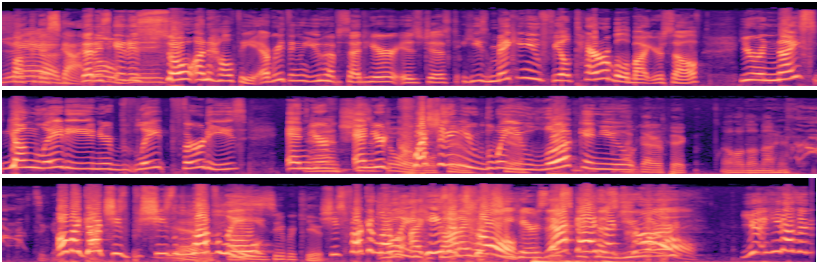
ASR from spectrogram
Yeah, this guy. That is, No, it B. is so unhealthy. Everything that you have said here is just, he's making you feel terrible about yourself. You're a nice young lady in your late 30s, and you're And and you're questioning too. you the way Here. you look, and you. I've got her pick. Oh, hold on, not him. That's a guy. Oh my God, she's she's Yeah, lovely. she's super cute. She's fucking lovely. Well, I- He's God, a I hope troll. she hears this that guy's because a you troll. are- You, he doesn't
